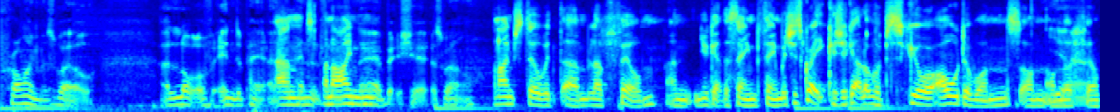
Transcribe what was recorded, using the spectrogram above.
Prime as well. A lot of independent, And- independent and I'm- there, a bit of shit as well. and I'm still with um, Love Film, and you get the same thing, which is great because you get a lot of obscure older ones on, on Love Film.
